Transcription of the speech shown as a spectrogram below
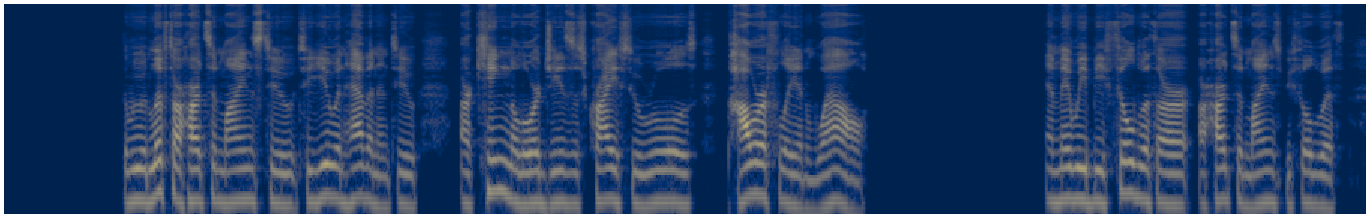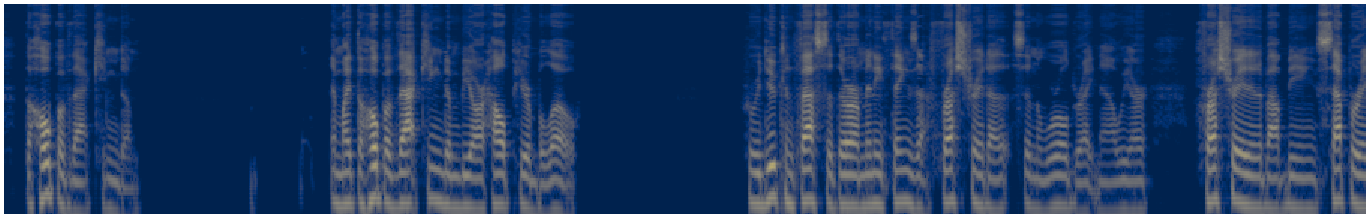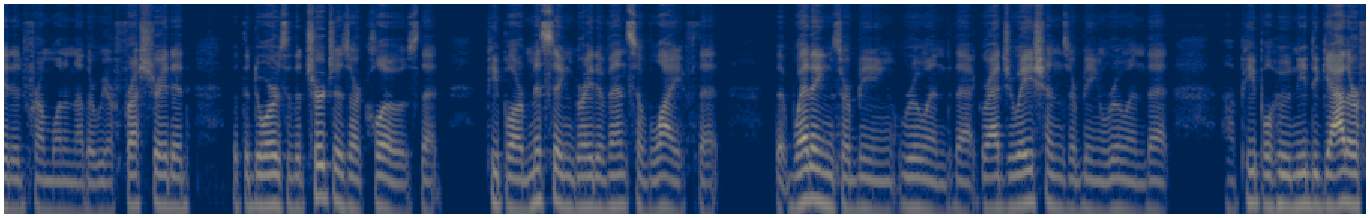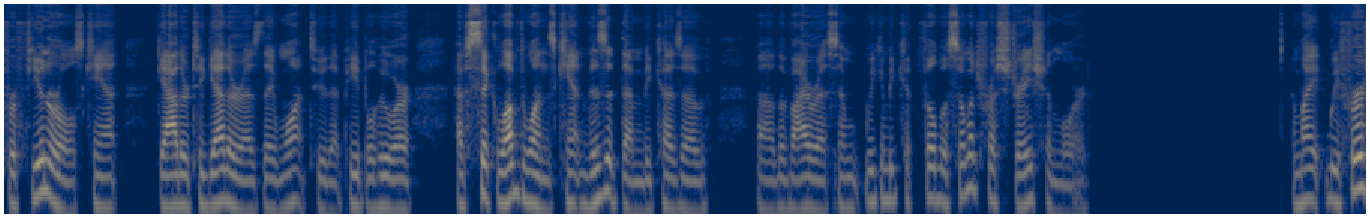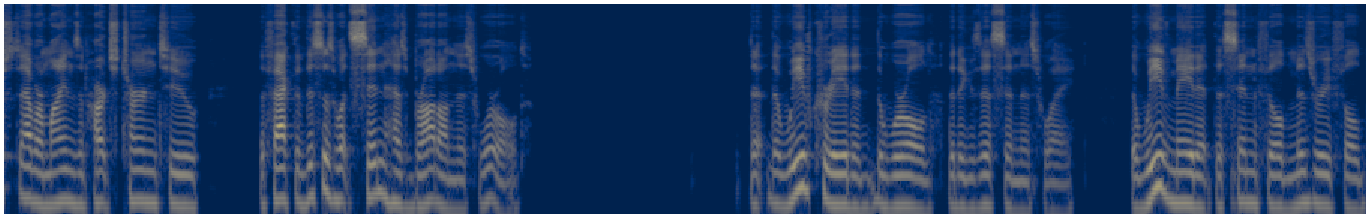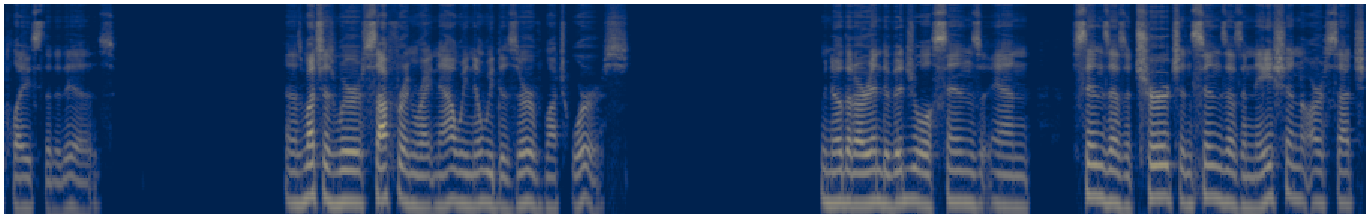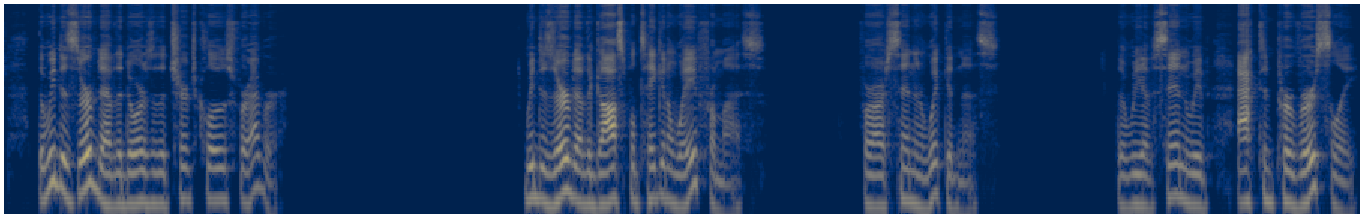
That we would lift our hearts and minds to, to you in heaven and to our King, the Lord Jesus Christ, who rules powerfully and well. And may we be filled with our, our hearts and minds be filled with the hope of that kingdom. And might the hope of that kingdom be our help here below. For we do confess that there are many things that frustrate us in the world right now. We are frustrated about being separated from one another. We are frustrated that the doors of the churches are closed, that people are missing great events of life, that that weddings are being ruined, that graduations are being ruined, that uh, people who need to gather for funerals can't gather together as they want to, that people who are have sick loved ones can't visit them because of uh, the virus, and we can be filled with so much frustration, Lord. And might we first have our minds and hearts turned to the fact that this is what sin has brought on this world that, that we've created the world that exists in this way, that we've made it the sin-filled, misery-filled place that it is. And as much as we're suffering right now, we know we deserve much worse. We know that our individual sins and sins as a church and sins as a nation are such that we deserve to have the doors of the church closed forever. We deserve to have the gospel taken away from us for our sin and wickedness that we have sinned, we've acted perversely.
